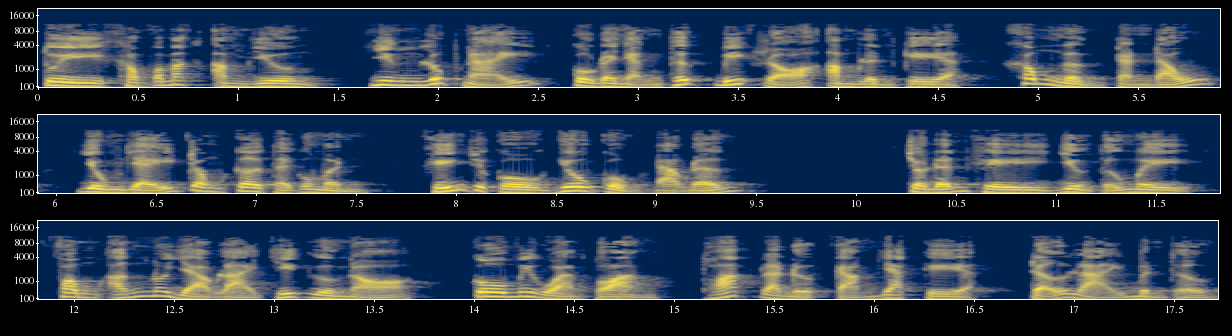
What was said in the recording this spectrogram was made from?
tuy không có mắt âm dương, nhưng lúc nãy cô đã nhận thức biết rõ âm linh kia không ngừng tranh đấu, dùng dãy trong cơ thể của mình, khiến cho cô vô cùng đau đớn. Cho đến khi Dương Tử Mi phong ấn nó vào lại chiếc gương nọ, cô mới hoàn toàn thoát ra được cảm giác kia, trở lại bình thường.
